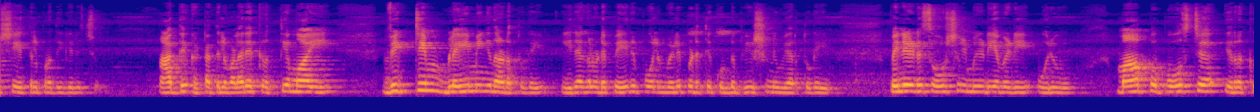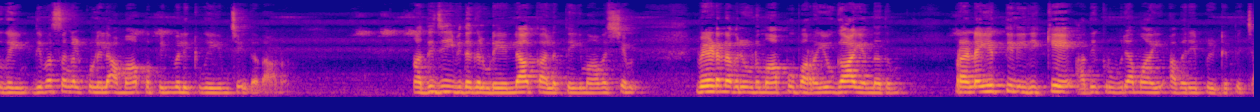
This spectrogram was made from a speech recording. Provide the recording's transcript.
വിഷയത്തിൽ പ്രതികരിച്ചു. ആദ്യഘട്ടത്തിൽ വളരെ കൃത്യമായി വിക്ടിം ബ്ലെയിമിംഗ് നടത്തുകയും ഇരകളുടെ പേര് പോലും വെളിപ്പെടുത്തിക്കൊണ്ട് ഭീഷണി ഉയർത്തുകയും പിന്നീട് സോഷ്യൽ മീഡിയ വഴി ഒരു മാപ്പ് പോസ്റ്റ് ഇറക്കുകയും ദിവസങ്ങൾക്കുള്ളിൽ ആ മാപ്പ് പിൻവലിക്കുകയും ചെയ്തതാണ്. അതിജീവിതകളുടെ എല്ലാ കാലത്തെയും ആവശ്യം. വേടൻ അവരോട് മാപ്പ് പറയുക എന്നതും പ്രണയത്തിലിരിക്കെ അതിക്രൂരമായി അവരെ പീഡിപ്പിച്ച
